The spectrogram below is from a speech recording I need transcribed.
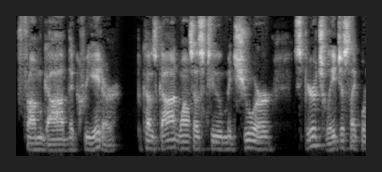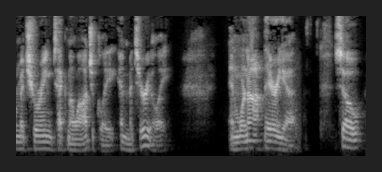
from God, the creator, because God wants us to mature spiritually, just like we're maturing technologically and materially. And we're not there yet. So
